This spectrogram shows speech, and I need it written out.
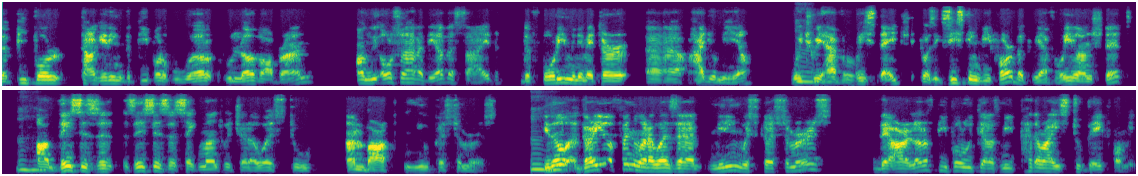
the people targeting the people who will who love our brand. And we also have at the other side the 40 millimeter uh, Radio Mia, which mm-hmm. we have restaged. It was existing before, but we have relaunched it. Mm-hmm. And this is a this is a segment which allows us to embark new customers. Mm-hmm. You know, very often when I was uh, meeting with customers, there are a lot of people who tells me Panerai is too big for me.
